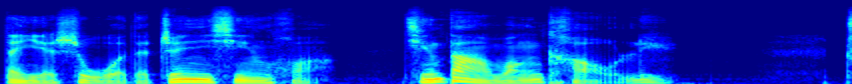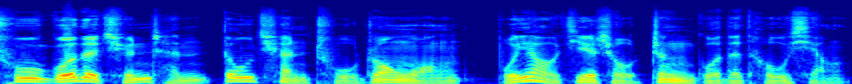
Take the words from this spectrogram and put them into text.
但也是我的真心话，请大王考虑。楚国的群臣都劝楚庄王不要接受郑国的投降，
